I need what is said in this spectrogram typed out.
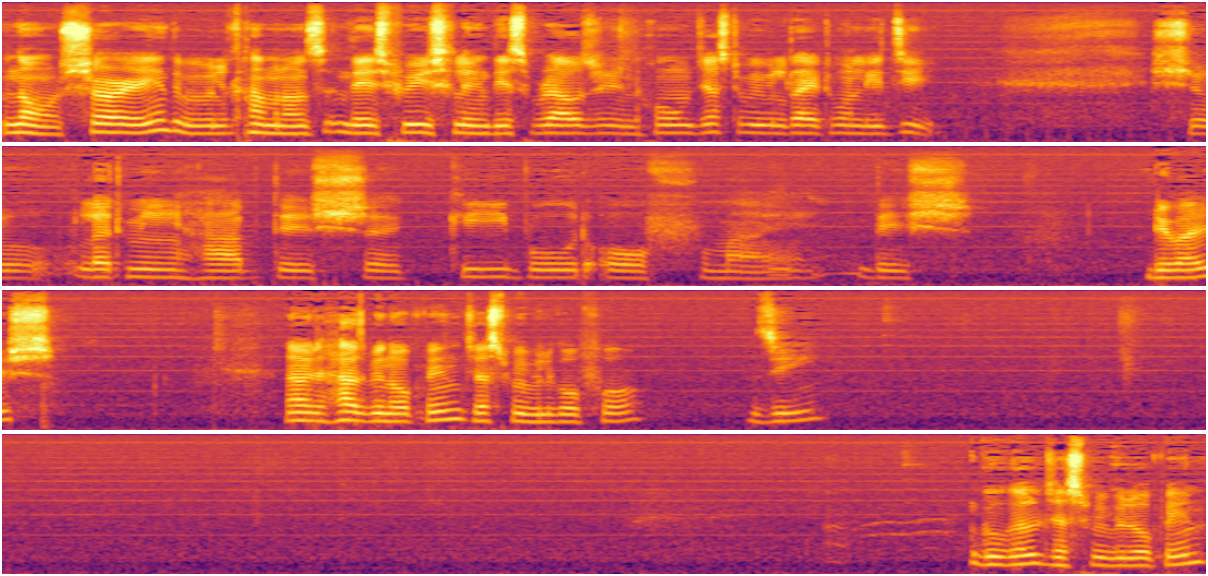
No sorry we will come on this especially in this browser in home. Just we will write only G. So let me have this uh, keyboard of my this device. Now it has been opened. Just we will go for Z Google just we will open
